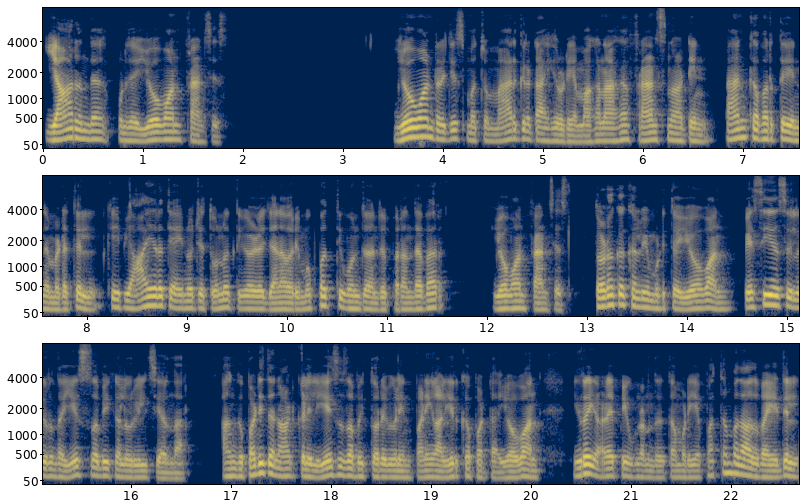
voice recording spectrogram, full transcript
யார் இந்த புனித யோவான் பிரான்சிஸ்? யோவான் ரெஜிஸ் மற்றும் மார்கரெட் ஆகியோருடைய மகனாக பிரான்ஸ் நாட்டின் பான்கவர்த்தே என்னும் இடத்தில் கிபி ஆயிரத்தி ஐநூற்றி தொண்ணூற்றி ஏழு ஜனவரி முப்பத்தி ஒன்று அன்று பிறந்தவர் யோவான் பிரான்சிஸ். தொடக்க கல்வி முடித்த யோவான் பெசியஸில் இருந்த இயேசு சபை கல்லூரியில் சேர்ந்தார். அங்கு படித்த நாட்களில் இயேசு சபை துறவிகளின் பணியால் ஈர்க்கப்பட்ட யோவான் இறை அழைப்பை உணர்ந்து தம்முடைய பத்தொன்பதாவது வயதில்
